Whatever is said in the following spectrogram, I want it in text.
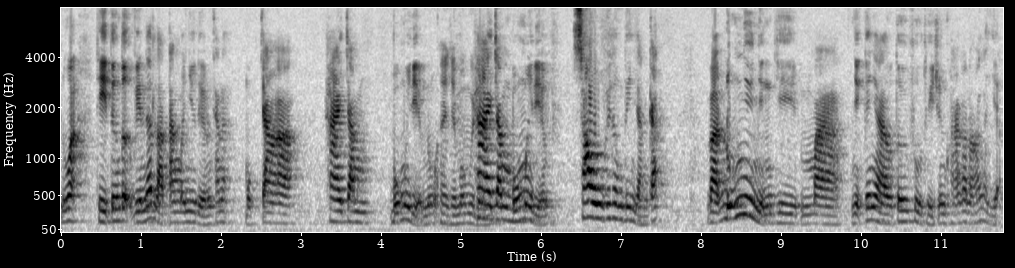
Đúng không ạ? Thì tương tự viên đất là tăng bao nhiêu điểm khánh à 100 à, 240 điểm đúng không ạ? 240 điểm. 240 điểm sau cái thông tin giãn cách. Và đúng như những gì mà những cái nhà đầu tư phù thủy chứng khoán có nói là gì ạ?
